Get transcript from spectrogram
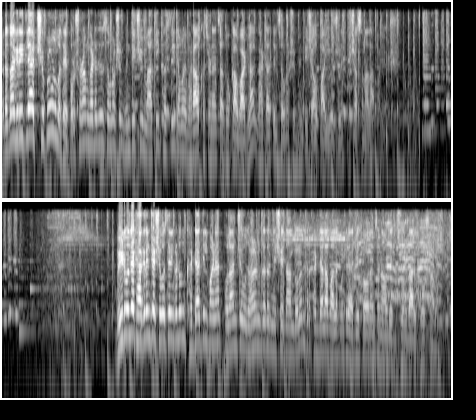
रत्नागिरीतल्या चिपळूणमध्ये परशुराम घाटातील संरक्षक भिंतीची माती खचली त्यामुळे भराव खचण्याचा धोका वाढला. घाटातील संरक्षक भिंतीच्या उपाययोजनेत प्रशासनाला अपयश. बीडमध्ये ठाकरेंच्या शिवसेनेकडून खड्ड्यातील पाण्यात फुलांचे उधळण करत निषेध आंदोलन तर खड्ड्याला पालकमंत्री अजित पवारांचं नाव देत जोरदार घोषणाबाजी.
